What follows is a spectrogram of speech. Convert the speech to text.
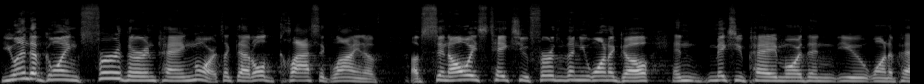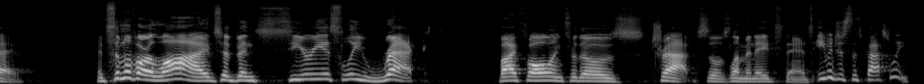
you end up going further and paying more. It's like that old classic line of, of sin always takes you further than you want to go and makes you pay more than you want to pay. And some of our lives have been seriously wrecked by falling for those traps, those lemonade stands, even just this past week.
